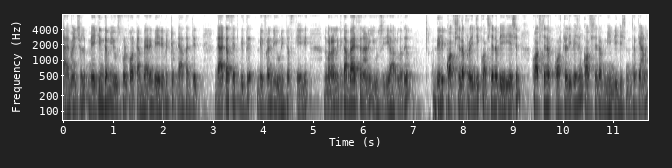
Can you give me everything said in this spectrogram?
dimension making them useful for comparing variability of data set data set with different unit of scale എന്ന് പറഞ്ഞാൽ ഇത് കമ്പാരിസൺ ആണ് യൂസ് ചെയ്യാറുള്ളത്. ഇതിൽ coefficient of range coefficient of variation coefficient of quartile division coefficient of mean division ഇതൊക്കെയാണ്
